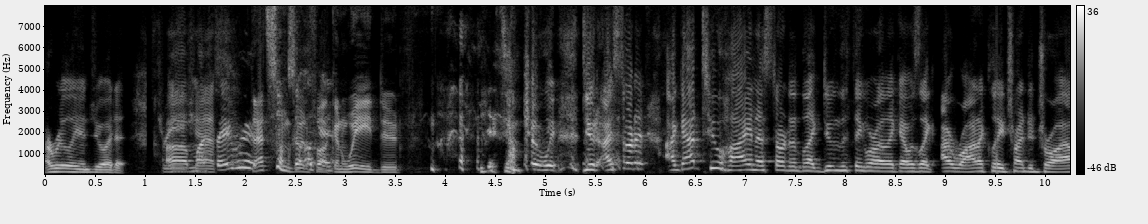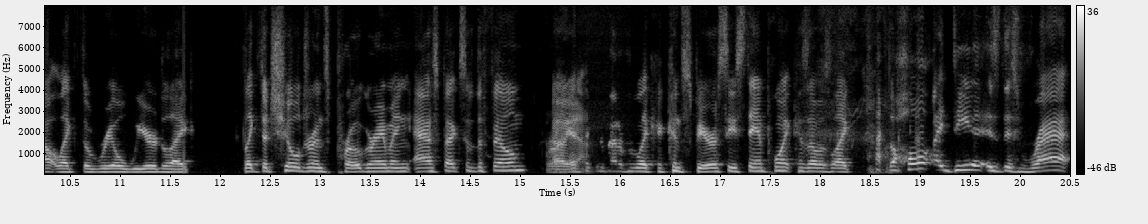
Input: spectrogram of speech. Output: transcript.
I really enjoyed it. Three Uh, my favorite. That's some So, good okay. fucking weed, dude. Yes, I'm good with- dude. I started. I got too high, and I started like doing the thing where I like I was like ironically trying to draw out like the real weird like like the children's programming aspects of the film. Oh, And yeah. thinking about it from like a conspiracy standpoint because I was like, the whole idea is this rat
